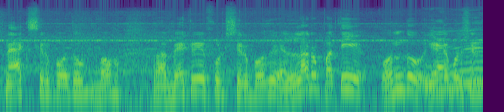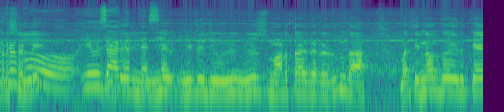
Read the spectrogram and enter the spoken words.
ಸ್ನ್ಯಾಕ್ಸ್ ಇರ್ಬೋದು ಬೇಕರಿ ಫುಡ್ಸ್ ಇರ್ಬೋದು ಎಲ್ಲರೂ ಪ್ರತಿ ಒಂದು ಏಟಬಲ್ ಸೆಂಟರ್ಸಲ್ಲಿ ಇದು ಯೂಸ್ ಮಾಡ್ತಾ ಇರೋದ್ರಿಂದ ಮತ್ತು ಇನ್ನೊಂದು ಇದಕ್ಕೆ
